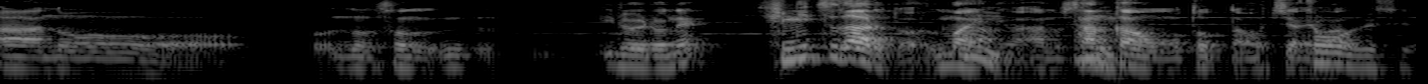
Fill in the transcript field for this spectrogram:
あののそのいろいろね秘密があるとうまいには、あの三冠王を取った落合は、そうですよ。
